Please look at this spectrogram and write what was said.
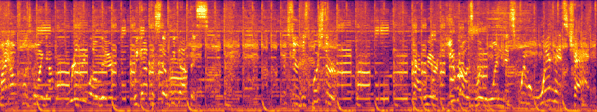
My health was going down really low there. We got this though, we got this. Push through, just push through. God, we are heroes. We will win this. We will win this, chat.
